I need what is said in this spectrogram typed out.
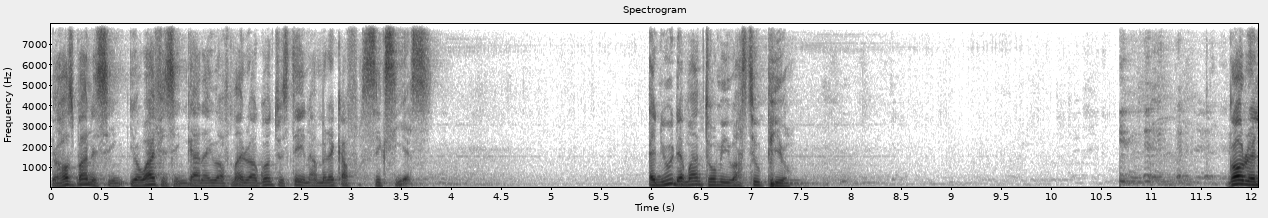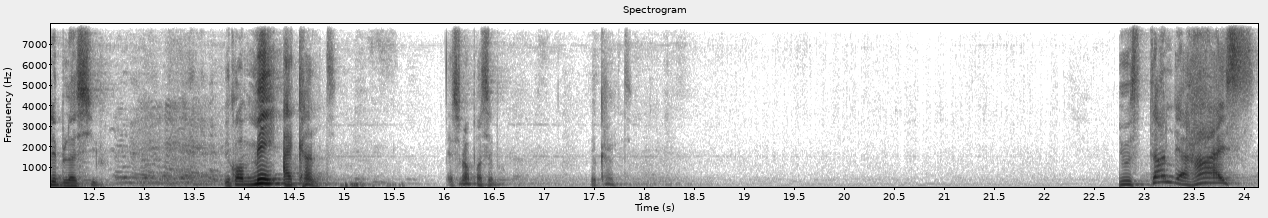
Your husband is in, your wife is in Ghana, you have married, you are going to stay in America for six years. And you, the man, told me you are still pure. God really bless you. Because me, I can't. It's not possible. You can't. You stand the highest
